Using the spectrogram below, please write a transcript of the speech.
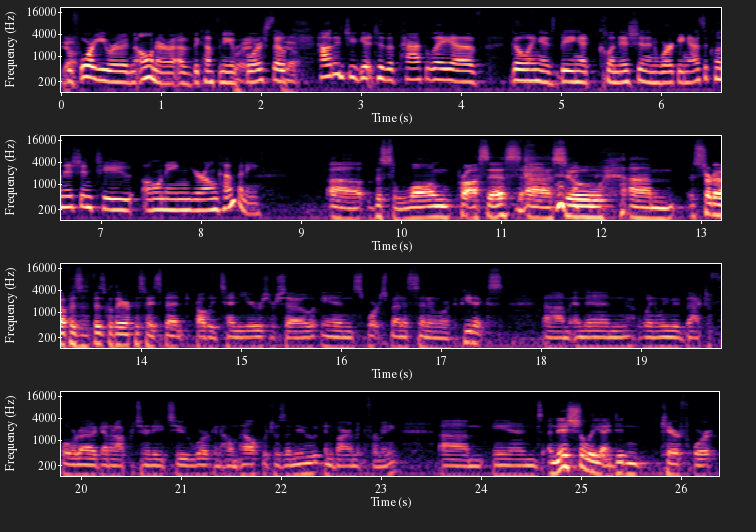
yeah. before you were an owner of the company, of right. course. So, yeah. how did you get to the pathway of going as being a clinician and working as a clinician to owning your own company? Uh, this long process. Uh, so, um, started off as a physical therapist. I spent probably 10 years or so in sports medicine and orthopedics. Um, and then when we moved back to Florida, I got an opportunity to work in home health, which was a new environment for me. Um, and initially, I didn't care for it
